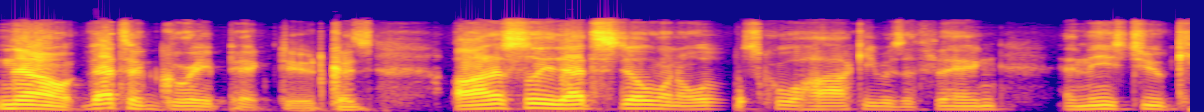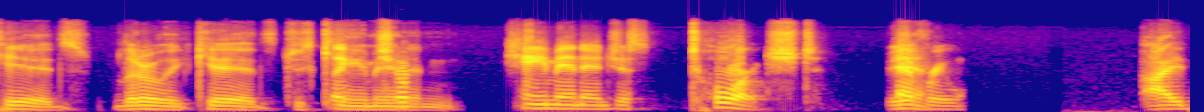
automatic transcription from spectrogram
No, that's a great pick, dude. Because honestly, that's still when old school hockey was a thing, and these two kids, literally kids, just Like came in and Came in and just torched Yeah. everyone. I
